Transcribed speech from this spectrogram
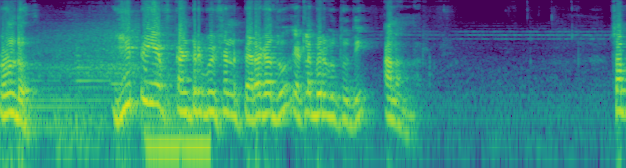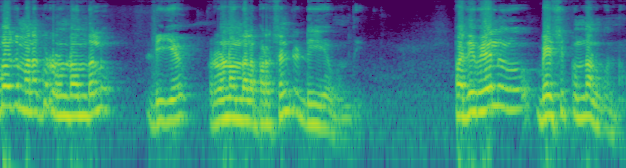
రెండు ఈపీఎఫ్ కంట్రిబ్యూషన్ పెరగదు ఎట్లా పెరుగుతుంది? అని అన్నారు. సపోజ్ మనకు రెండు వందలు డిఏ రెండు వందల పర్సెంట్ డిఏ ఉంది. పదివేలు బేసిక్ ఉంది అనుకుందాం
